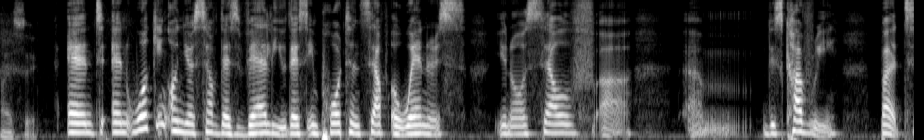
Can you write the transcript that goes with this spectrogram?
I see. And and working on yourself, there's value, there's important self awareness, you know, self uh, um, discovery. But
